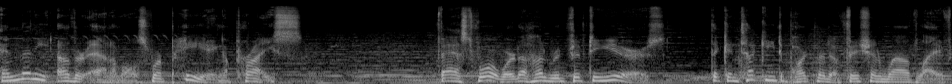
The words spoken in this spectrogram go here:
and many other animals were paying a price. Fast forward 150 years. The Kentucky Department of Fish and Wildlife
